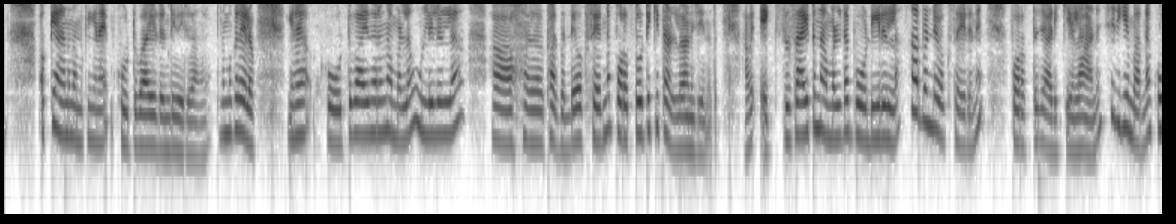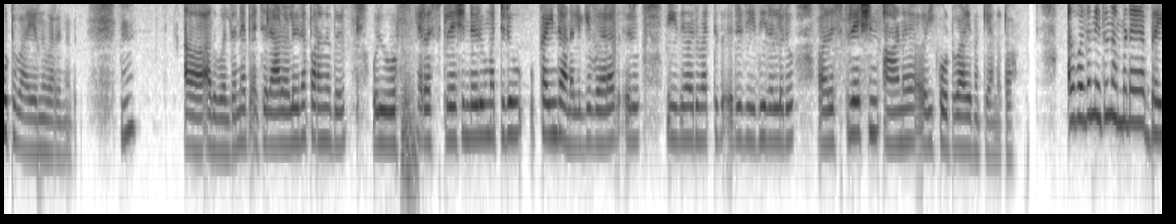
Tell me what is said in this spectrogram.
ഒക്കെയാണ് നമുക്കിങ്ങനെ കോട്ടുവായ ഇടേണ്ടി വരിക. അപ്പം നമുക്കറിയാലോ ഇങ്ങനെ കോട്ടുവായ എന്ന് പറയുമ്പോൾ നമ്മളുടെ ഉള്ളിലുള്ള കാർബൺ ഡൈ ഓക്സൈഡിനെ പുറത്തോട്ടേക്ക് തള്ളുകയാണ് ചെയ്യുന്നത്. അപ്പോൾ എക്സസ് ആയിട്ട് നമ്മളുടെ ബോഡിയിലുള്ള കാർബൺ ഡൈ ഓക്സൈഡിനെ പുറത്ത് ചാടിക്കുകയാണ് ശരിക്കും പറഞ്ഞാൽ കോട്ടുവായ എന്ന് പറയുന്നത്. അതുപോലെ തന്നെ ചില ആളുകൾ ഇതിനെ പറഞ്ഞത് ഒരു റെസ്പിറേഷന്റെ ഒരു മറ്റൊരു കൈൻഡാണ് അല്ലെങ്കിൽ വേറെ ഒരു രീതി ഒരു മറ്റു ഒരു രീതിയിലുള്ളൊരു റെസ്പിറേഷൻ ആണ് ഈ കോട്ടുവായ എന്നൊക്കെയാണ് കേട്ടോ അതുപോലെ തന്നെ ഇത് നമ്മുടെ ബ്രെയിൻ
